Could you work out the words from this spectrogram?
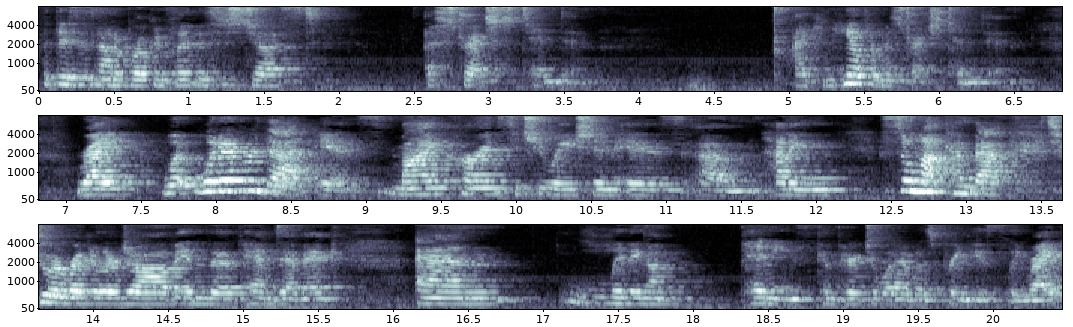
but this is not a broken foot, this is just a stretched tendon. I can heal from a stretched tendon, right? What, whatever that is, my current situation is um, having still not come back to a regular job in the pandemic and living on pennies compared to what I was previously, right?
